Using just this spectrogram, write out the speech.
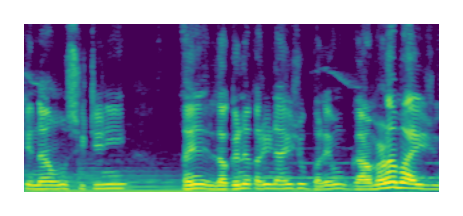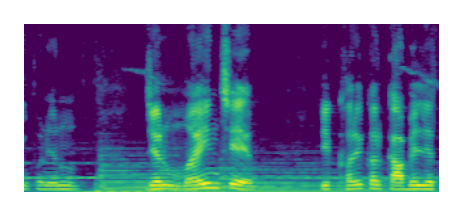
કે ના હું સિટીની અહીં લગ્ન કરીને આવી છું. ભલે હું ગામડામાં આવી છું, પણ એનું, જેનું માઇન્ડ છે એ ખરેખર કાબેલિયત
